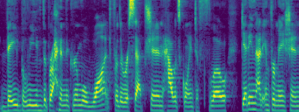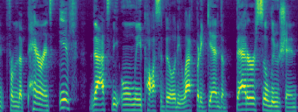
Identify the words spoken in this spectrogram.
they believe the bride and the groom will want for the reception, how it's going to flow, getting that information from the parents if that's the only possibility left. But again, the better solution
